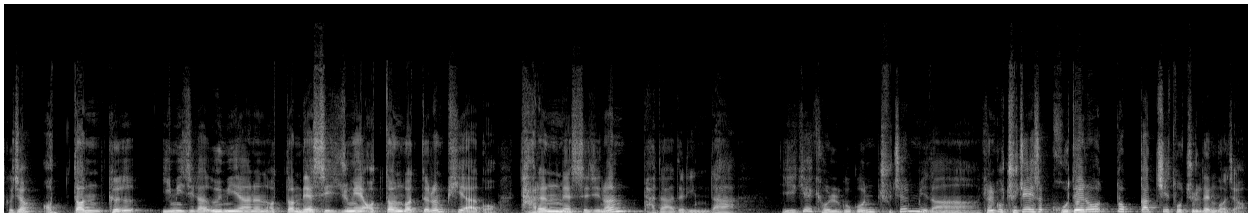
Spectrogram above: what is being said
그죠? 어떤 그 이미지가 의미하는 어떤 메시지 중에 어떤 것들은 피하고, 다른 메시지는 받아들인다. 이게 결국은 주제입니다. 결국 주제에서 그대로 똑같이 도출된 거죠.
